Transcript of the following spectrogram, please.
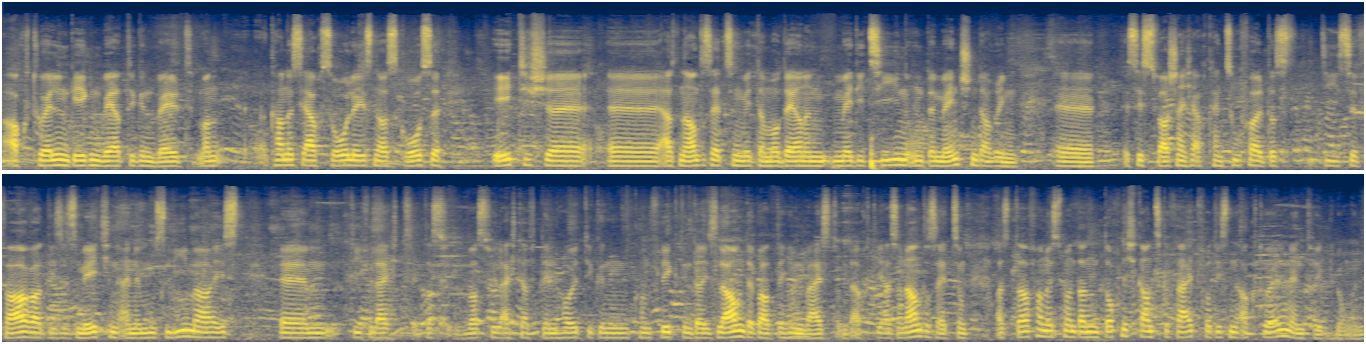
aktuellen, gegenwärtigen Welt. Man kann es ja auch so lesen als große ethische äh, Auseinandersetzung mit der modernen Medizin und den Menschen darin. Äh, es ist wahrscheinlich auch kein Zufall, dass diese Fahrer, dieses Mädchen eine Muslima ist, ähm, die vielleicht das, was vielleicht auf den heutigen Konflikt in der Islamdebatte hinweist und auch die Auseinandersetzung. Also davon ist man dann doch nicht ganz gefeit vor diesen aktuellen Entwicklungen.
